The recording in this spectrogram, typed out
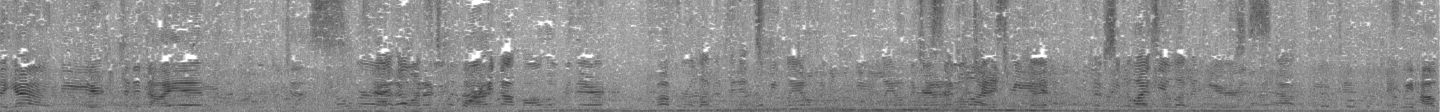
But yeah, we did a die-in, which is over yeah, at you want to explain that? in that mall over there. Uh, for 11 minutes, we lay on the we lay on the ground and pretended to be good. To symbolize the 11 years that, that we have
